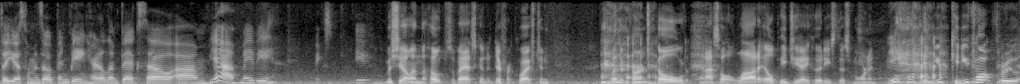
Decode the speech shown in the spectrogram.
the U.S. Women's Open being here at Olympics. So um, yeah, maybe. Thanks. Steve? Michelle, in the hopes of asking a different question, weather turns cold, and I saw a lot of LPGA hoodies this morning. Yeah. Can you can you talk through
